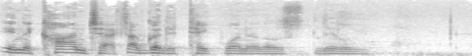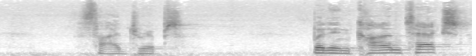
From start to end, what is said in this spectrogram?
In the context, I'm going to take one of those little side trips. But in context,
